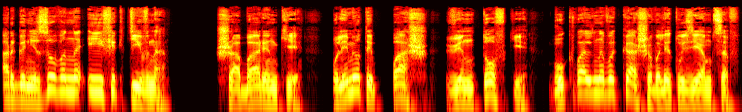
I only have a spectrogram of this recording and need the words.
организованно и эффективно. Шабаринки, пулеметы «Паш», винтовки буквально выкашивали туземцев,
